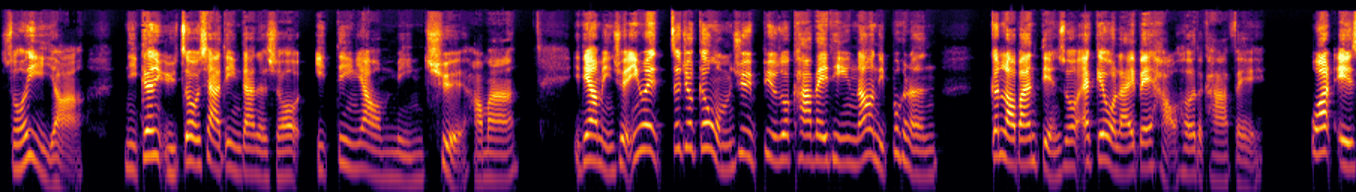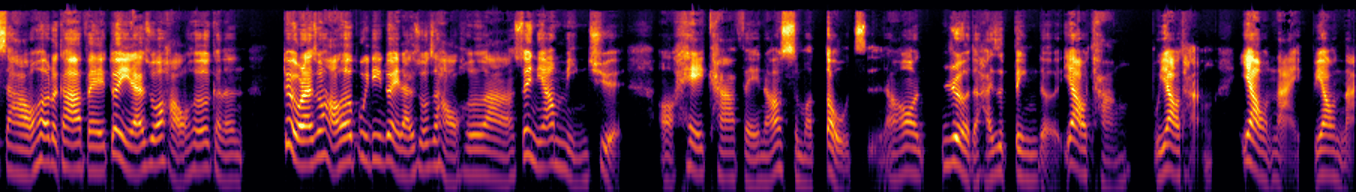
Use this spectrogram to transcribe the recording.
所以呀、啊，你跟宇宙下订单的时候，一定要明确，好吗？一定要明确，因为这就跟我们去，比如说咖啡厅，然后你不可能跟老板点说：“哎，给我来一杯好喝的咖啡。” What is 好喝的咖啡？对你来说好喝，可能。对我来说好喝不一定对你来说是好喝啊，所以你要明确哦，黑咖啡，然后什么豆子，然后热的还是冰的，要糖不要糖，要奶不要奶，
